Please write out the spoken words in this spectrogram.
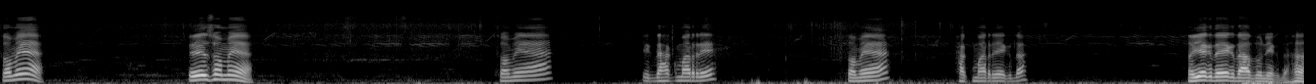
सौम्या ए सौम्या सौम्या एकदा हाक मार रे सौम्या हाक मार रे एकदा हं, एकदा एकदा अजून एकदा हा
